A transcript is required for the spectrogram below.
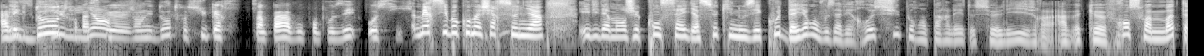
Avec d'autres, parce que j'en ai d'autres super sympa à vous proposer aussi. Merci beaucoup, ma chère Sonia. Évidemment, je conseille à ceux qui nous écoutent, d'ailleurs, on vous avait reçu pour en parler de ce livre avec euh, François Motte.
